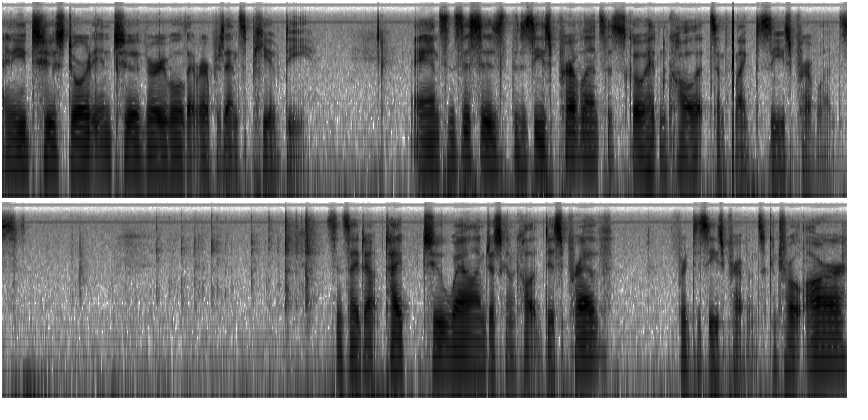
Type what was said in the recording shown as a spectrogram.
I need to store it into a variable that represents P of D. And since this is the disease prevalence, let's go ahead and call it something like disease prevalence. Since I don't type too well, I'm just going to call it disprev for disease prevalence. Control R,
